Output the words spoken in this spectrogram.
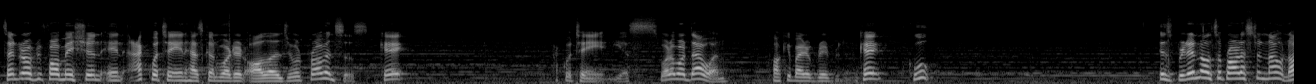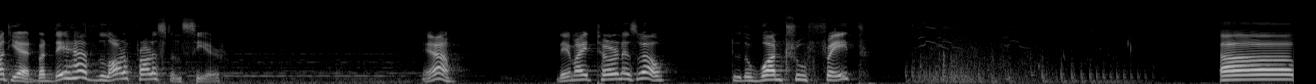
Center of Reformation in Aquitaine has converted all eligible provinces. Okay. Aquitaine, yes. What about that one? Occupied of Great Britain. Okay, cool. Is Britain also Protestant now? Not yet, but they have a lot of Protestants here. Yeah. They might turn as well to the one true faith. Uh,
